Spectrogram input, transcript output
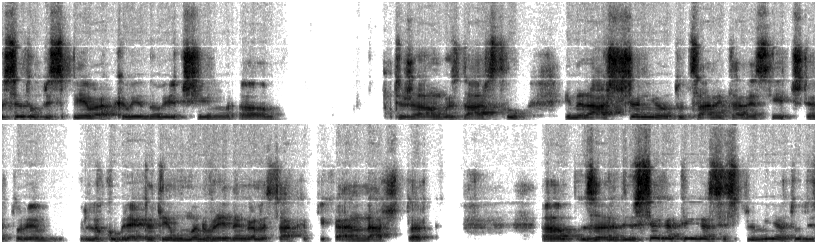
Vse to prispeva k vedno večjim um, težavam v gozdarstvu in naraščanju tudi sanitarne sečne, torej lahko bi rekli temu manj vrednega lesa, ki prihaja na naš trg. Um, zaradi vsega tega se spremenja tudi,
